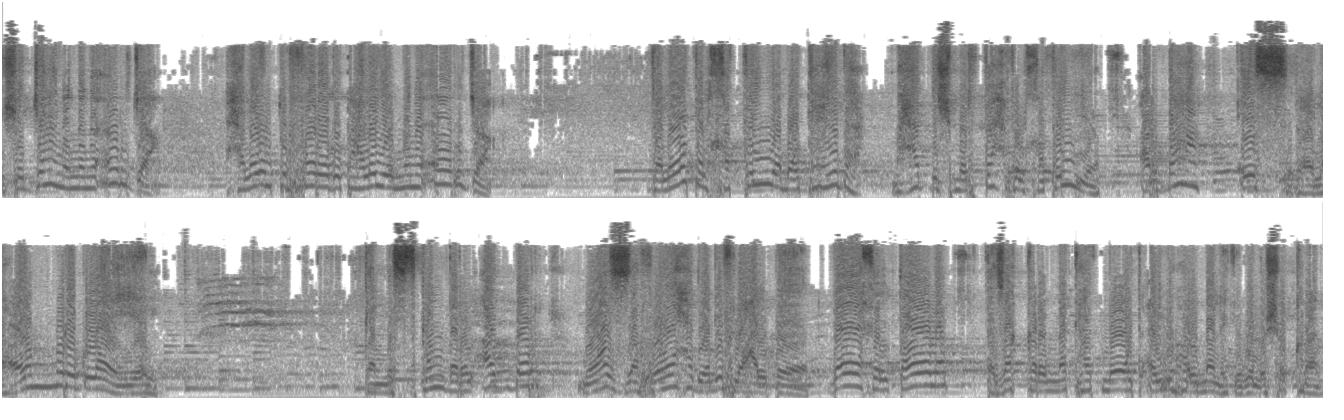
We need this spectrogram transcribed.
يشجعني إن أنا أرجع. حلاوته فرضت عليا إن أنا أرجع. ثلاثة الخطية متعبة محدش مرتاح في الخطية. أربعة اسرع العمر قليل. كان الإسكندر الأكبر موظف واحد يقف له على الباب. داخل طالب تذكر إنك هتموت أيها الملك. يقول له شكرا.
